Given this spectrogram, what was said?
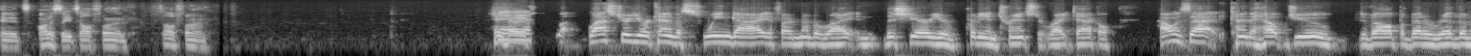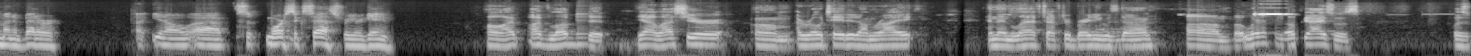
and it's honestly it's all fun. It's all fun. Hey, Harris, last year you were kind of a swing guy, if I remember right, and this year you're pretty entrenched at right tackle. How has that kind of helped you develop a better rhythm and a better, uh, you know, uh, more success for your game? Oh, I've, I've loved it. Yeah, last year um, I rotated on right and then left after Brady was done. Um, but learning from those guys was was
